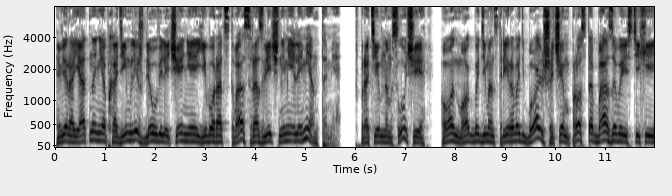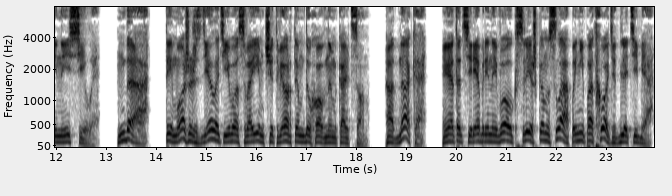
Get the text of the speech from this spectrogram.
вероятно, необходим лишь для увеличения его родства с различными элементами. В противном случае он мог бы демонстрировать больше, чем просто базовые стихийные силы. Да, ты можешь сделать его своим четвертым духовным кольцом. Однако, этот серебряный волк слишком слаб и не подходит для тебя.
